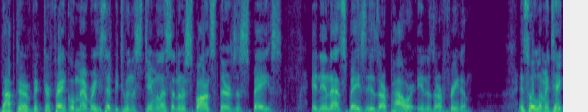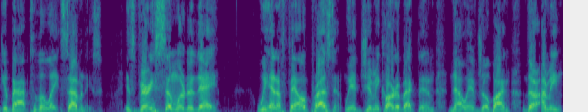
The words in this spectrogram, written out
Dr. Viktor Frankl, remember he said between the stimulus and the response, there's a space. And in that space is our power, it is our freedom. And so let me take you back to the late 70s. It's very similar today. We had a failed president. We had Jimmy Carter back then. Now we have Joe Biden. There, I mean,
